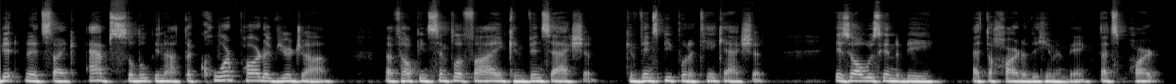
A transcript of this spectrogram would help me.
bit, and it's like absolutely not. The core part of your job of helping simplify and convince action, convince people to take action, is always going to be at the heart of the human being. That's part.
